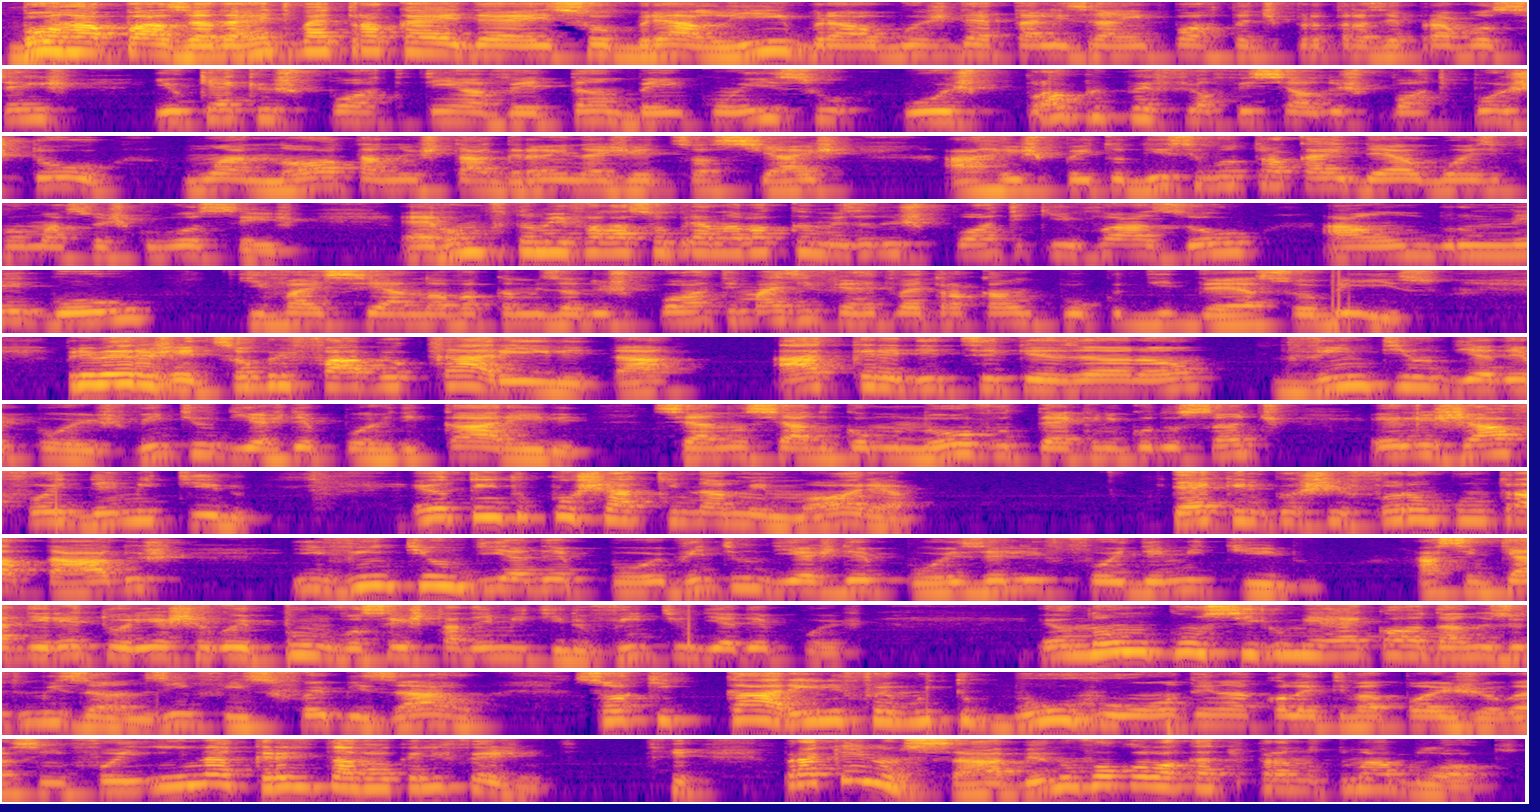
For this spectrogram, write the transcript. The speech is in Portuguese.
Bom, rapaziada, a gente vai trocar ideia aí sobre a Libra, alguns detalhes aí importantes para trazer para vocês e o que é que o esporte tem a ver também com isso. O próprio perfil oficial do esporte postou uma nota no Instagram e nas redes sociais a respeito disso. Eu vou trocar ideia, algumas informações com vocês. É, vamos também falar sobre a nova camisa do esporte que vazou, a Umbro negou que vai ser a nova camisa do esporte, mas enfim, a gente vai trocar um pouco de ideia sobre isso. Primeiro, gente, sobre Fábio Carilli, tá? Acredite se quiser ou não, 21 dias depois, 21 dias depois de Carilli ser anunciado como novo técnico do Santos, ele já foi demitido. Eu tento puxar aqui na memória técnicos que foram contratados e 21 dias depois, 21 dias depois ele foi demitido. Assim que a diretoria chegou e pum, você está demitido 21 dias depois. Eu não consigo me recordar nos últimos anos. Enfim, isso foi bizarro. Só que, cara, ele foi muito burro ontem na coletiva pós-jogo. Assim, foi inacreditável o que ele fez, gente. para quem não sabe, eu não vou colocar aqui para não tomar bloco.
